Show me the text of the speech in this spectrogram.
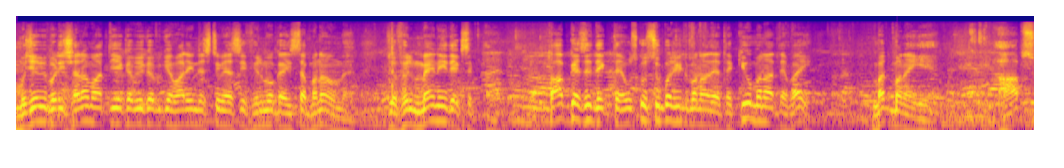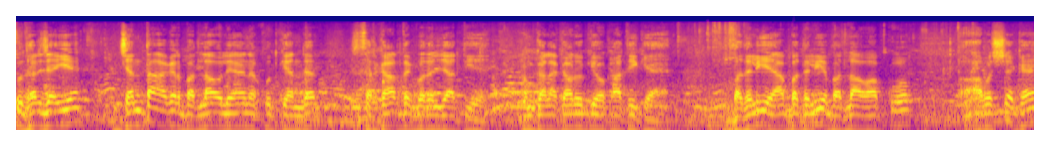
मुझे भी बड़ी शर्म आती है कभी कभी कि हमारी इंडस्ट्री में ऐसी फ़िल्मों का हिस्सा बना हूँ मैं, जो फ़िल्म मैं नहीं देख सकता तो आप कैसे देखते हैं? उसको सुपरहिट बना देते हैं। क्यों बनाते हैं भाई? मत बनाइए। आप सुधर जाइए। जनता अगर बदलाव ले आए ना खुद के अंदर, सरकार तक बदल जाती है। हम कलाकारों की औकात ही क्या है? बदलिए, आप बदलिए। बदलाव आपको आवश्यक है।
